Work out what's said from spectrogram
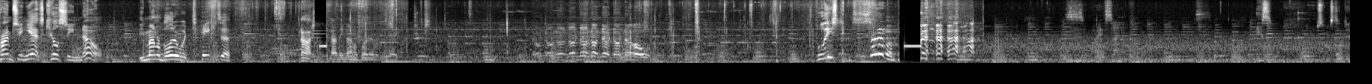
Crime scene, yes. Kill scene, no. The amount of blood it would take to. Ah, sh- not the amount of blood it would take. No, no, no, no, no, no, no, no, no. Police, son of a. This is what I signed up for. Is what I'm supposed to do.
